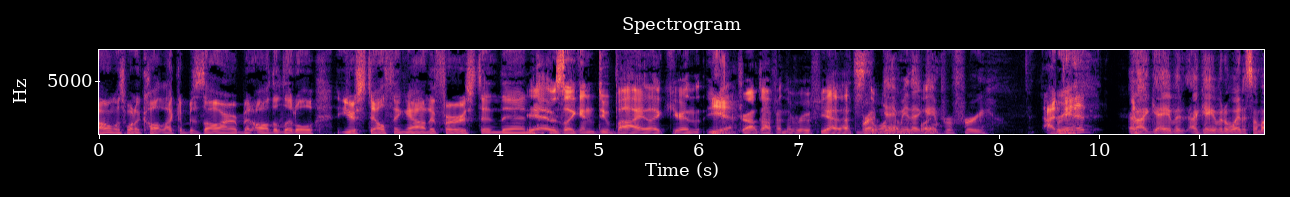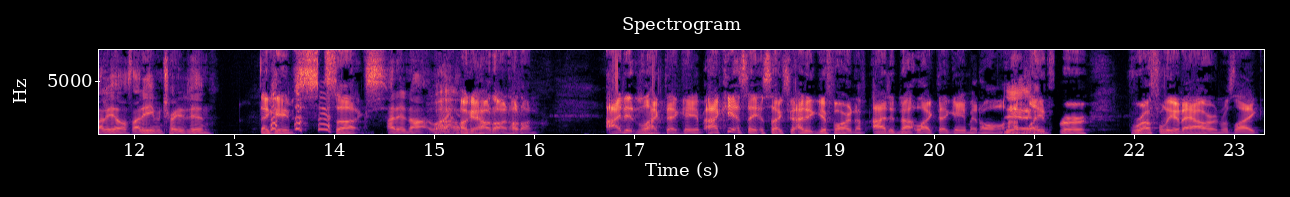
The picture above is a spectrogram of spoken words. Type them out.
almost want to call it like a bazaar, but all the little you're stealthing out at first, and then Yeah, it was like in Dubai, like you're in. The, you Yeah. dropped off in the roof. Yeah, that's the Brett one gave I've me that playing. game for free, I Really? did. and I gave it. I gave it away to somebody else. I didn't even trade it in. That game sucks. I did not Wow. like it. Okay, hold on, hold on. I didn't like that game. I can't say it sucks. I didn't get far enough. I did not like that game at all. I played for roughly an hour and was like,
